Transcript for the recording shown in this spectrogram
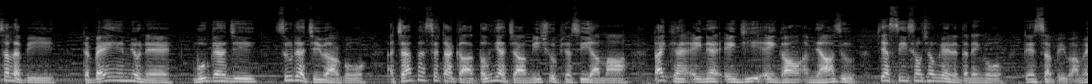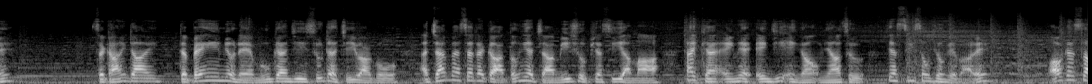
ဆက်လက်ပြီးတပိန်းမြို့နယ်မူကန်ကြီးစုတက်ကြီးပါကိုအကြမ်းဖက်စစ်တပ်က၃ရက်ကြာမီးရှို့ဖျက်ဆီးရာမှာတိုက်ခန်အိမ်နဲ့အိမ်ကြီးအိမ်ကောင်းအများစုပျက်စီးဆုံးရှုံးခဲ့တဲ့တဲ့တင်ကိုတင်ဆက်ပေးပါမယ်။စကိုင်းတိုင်းတပိန်းမြို့နယ်မူကန်ကြီးစုတက်ကြီးပါကိုအကြမ်းဖက်စစ်တပ်က၃ရက်ကြာမီးရှို့ဖျက်ဆီးရာမှာတိုက်ခန်အိမ်နဲ့အိမ်ကြီးအိမ်ကောင်းအများစုပျက်စီးဆုံးရှုံးခဲ့ပါတယ်။ဩဂတ်စ်လ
